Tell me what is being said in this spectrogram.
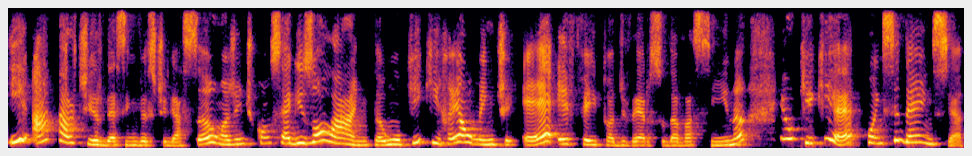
E a partir dessa investigação, a gente consegue isolar, então, o que, que realmente é efeito adverso da vacina e o que, que é coincidência.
